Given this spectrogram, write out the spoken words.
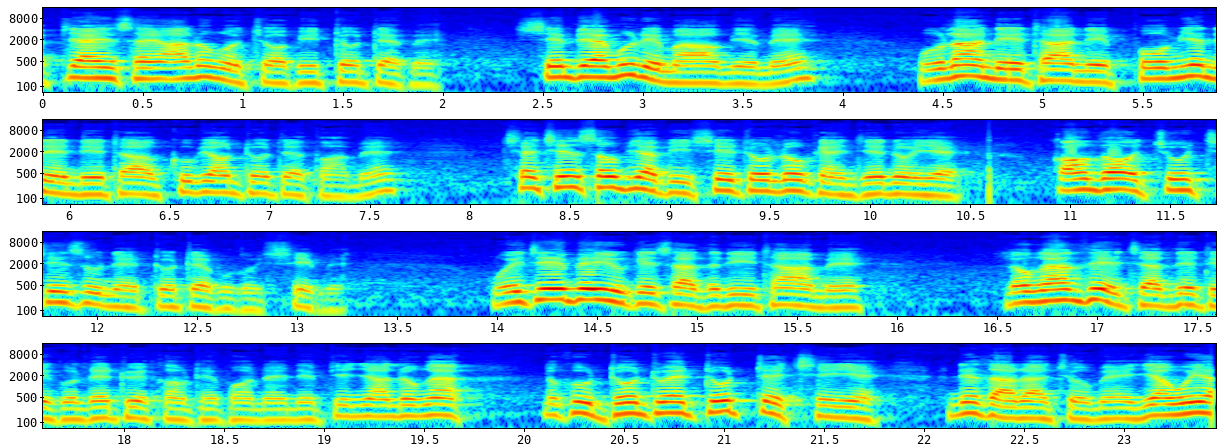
အပြိုင်ဆိုင်အားလုံးကိုကြော်ပြီးတိုးတက်မယ်ရှင်ပြိုင်မှုတွေမှာအောင်မြင်မယ်မူလအနေထားနေပုံမြင့်တဲ့အနေထားကိုကူးပြောင်းတိုးတက်သွားမယ်ချက်ချင်းဆုံးဖြတ်ပြီးရှေ့တိုးလုပ်ကန်ခြင်းတို့ရဲ့ကောင်းသောအကျိုးကျေးဇူးနဲ့တိုးတက်မှုကိုရှိမယ် ငွေကြေးပေးယူကိစ္စသတိထားရမယ်လုပ်ငန်းသစ်အကြံသစ်တွေကိုလက်တွေ့ကောင်းထဲပေါ်နိုင်တယ်ပညာလုပ်ငန်းတစ်ခုဒွန်တွဲတိုးတက်ခြင်းရဲ့အနှစ်သာရကြုံမယ်ရန်ဝေးရ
